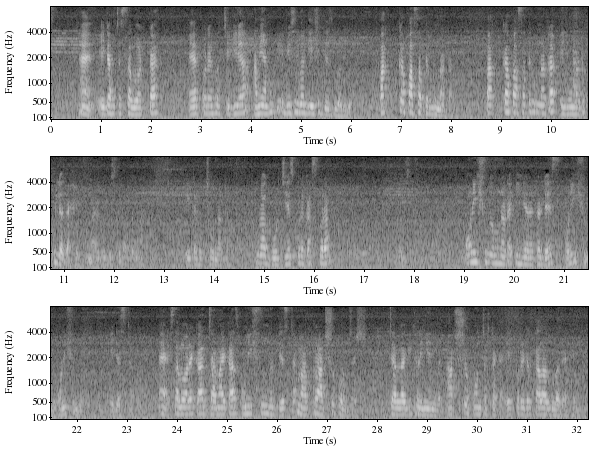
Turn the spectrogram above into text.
হ্যাঁ এটা হচ্ছে সালোয়ারটা। এরপরে হচ্ছে গিয়া আমি এখন থেকে বেশিরভাগ এইসব ড্রেসগুলো দিব। পাক্কা পাসাতের উন্নাটা। পাক্কা পাসাতের উন্নাটা, এই উন্নাটা খুলে দেখাই না এগুলো বুঝতে পারবেন না। এইটা হচ্ছে উন্নাটা। পুরা গর্জিয়াস করে কাজ করা। অনেক সুন্দর উন্নাটা ইন্ডিয়ান একটা ড্রেস অনেক সুন্দর অনেক সুন্দর এই ড্রেসটা হ্যাঁ সালোয়ারের কাজ জামায় কাজ, অনেক সুন্দর ড্রেসটা মাত্র আটশো পঞ্চাশ। চার লাগে খালি নিয়ে নেবেন। আটশো পঞ্চাশ টাকা। এরপর এটার কালারগুলো দেখেন।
